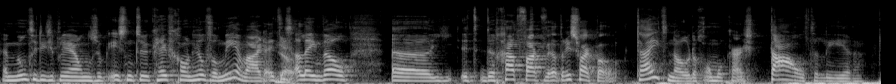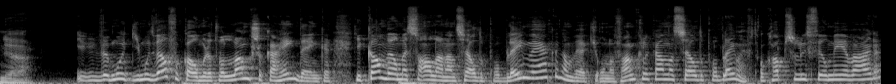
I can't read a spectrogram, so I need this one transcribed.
en multidisciplinair onderzoek is natuurlijk, heeft gewoon heel veel meerwaarde. Het Ja. is alleen wel, het, er, gaat vaak wel, er is vaak wel tijd nodig om elkaars taal te leren. ja. We moet, je moet wel voorkomen dat we langs elkaar heen denken. Je kan wel met z'n allen aan hetzelfde probleem werken. Dan werk je onafhankelijk aan hetzelfde probleem. Heeft ook absoluut veel meerwaarde.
